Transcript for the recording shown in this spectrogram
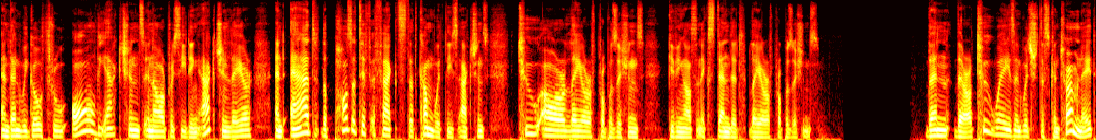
And then we go through all the actions in our preceding action layer and add the positive effects that come with these actions to our layer of propositions, giving us an extended layer of propositions then there are two ways in which this can terminate.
